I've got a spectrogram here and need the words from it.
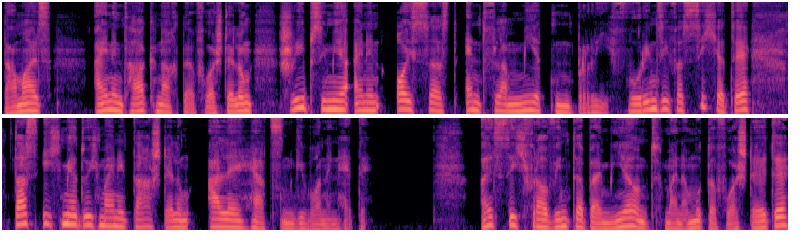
Damals, einen Tag nach der Vorstellung, schrieb sie mir einen äußerst entflammierten Brief, worin sie versicherte, dass ich mir durch meine Darstellung alle Herzen gewonnen hätte. Als sich Frau Winter bei mir und meiner Mutter vorstellte,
